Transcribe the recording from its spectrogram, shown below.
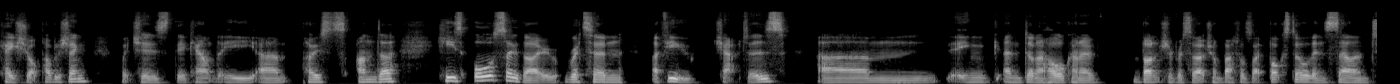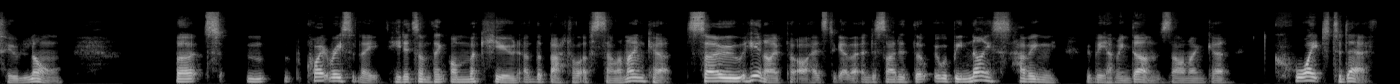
Case Shot Publishing, which is the account that he um, posts under. He's also, though, written a few chapters um, in, and done a whole kind of bunch of research on battles like Boxtel, Linselles, and Toulon. But quite recently, he did something on Maucune at the Battle of Salamanca. So he and I put our heads together and decided that it would be nice having with me having done Salamanca quite to death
